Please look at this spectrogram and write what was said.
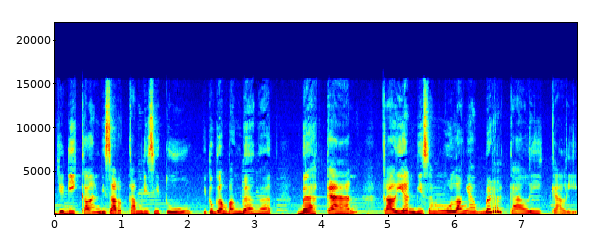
Jadi kalian bisa rekam di situ, itu gampang banget. Bahkan kalian bisa mengulangnya berkali-kali.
